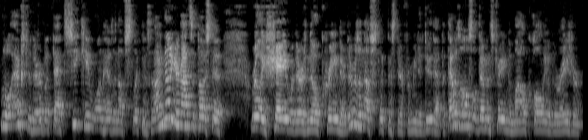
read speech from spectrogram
little extra there, but that CK1 has enough slickness. And I know you're not supposed to really shave where there's no cream there. There was enough slickness there for me to do that, but that was also demonstrating the mild quality of the razor.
